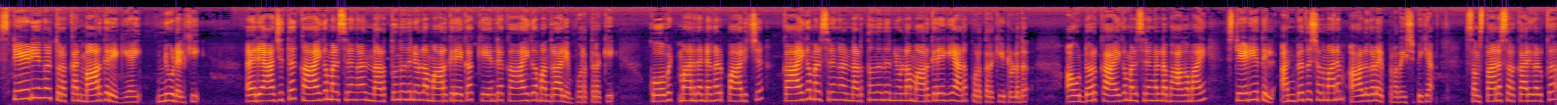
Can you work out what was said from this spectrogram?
സ്റ്റേഡിയങ്ങൾ തുറക്കാൻ മാർഗരേഖയായി ന്യൂഡൽഹി. രാജ്യത്ത് കായിക മത്സരങ്ങൾ നടത്തുന്നതിനുള്ള മാർഗരേഖ കേന്ദ്ര കായിക മന്ത്രാലയം പുറത്തിറക്കി. കോവിഡ് മാനദണ്ഡങ്ങൾ പാലിച്ച് കായിക മത്സരങ്ങൾ നടത്തുന്നതിനുള്ള മാർഗരേഖയാണ് പുറത്തിറക്കിയിട്ടുള്ളത്. ഔട്ട്ഡോർ കായിക മത്സരങ്ങളുടെ ഭാഗമായി സ്റ്റേഡിയത്തിൽ അൻപത് ശതമാനം ആളുകളെ പ്രവേശിപ്പിക്കാം. സംസ്ഥാന സർക്കാരുകൾക്ക്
